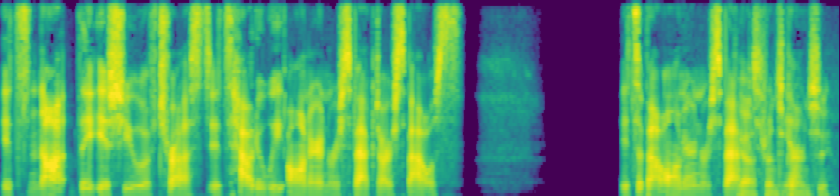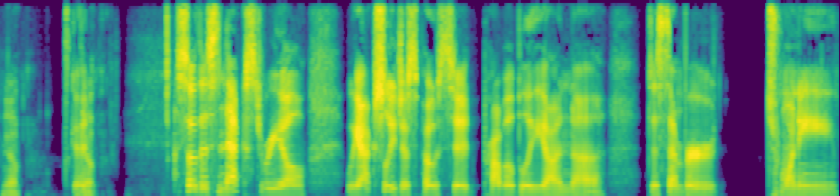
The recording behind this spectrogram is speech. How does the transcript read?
It's not the issue of trust. It's how do we honor and respect our spouse. It's about honor and respect. yeah, transparency. Yep. it's good. Yep. So this next reel, we actually just posted probably on uh, December twenty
